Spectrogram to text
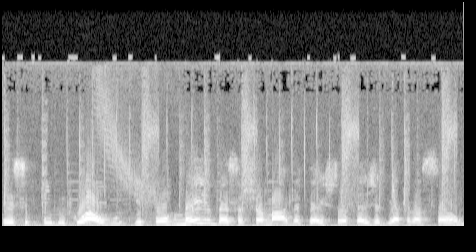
esse público-alvo e por meio dessa chamada, que é a estratégia de atração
